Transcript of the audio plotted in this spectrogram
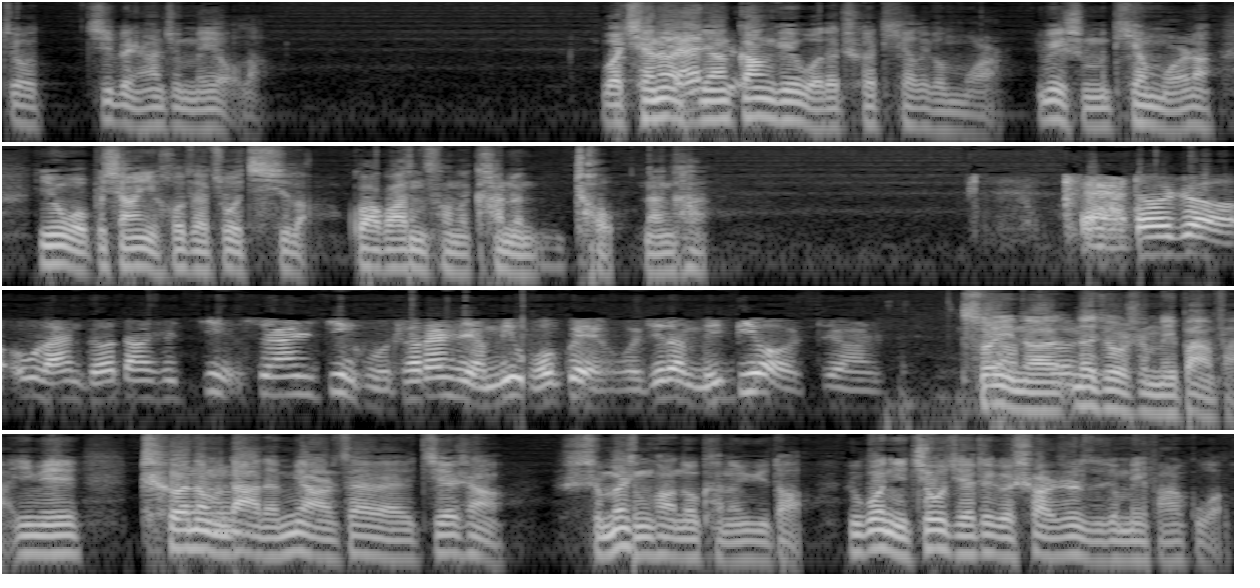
就基本上就没有了。我前段时间刚给我的车贴了个膜，为什么贴膜呢？因为我不想以后再做漆了，刮刮蹭蹭的看着丑难看。哎呀，倒是这欧蓝德当时进虽然是进口车，但是也没多贵，我觉得没必要这样。所以呢嗯，那就是没办法，因为车那么大的面儿在街上，什么情况都可能遇到。如果你纠结这个事儿，日子就没法过了。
